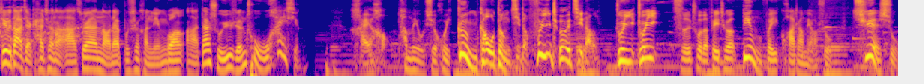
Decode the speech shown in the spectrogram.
这位大姐开车呢啊，虽然脑袋不是很灵光啊，但属于人畜无害型。还好她没有学会更高等级的飞车技能。注意注意，此处的飞车并非夸张描述，确属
